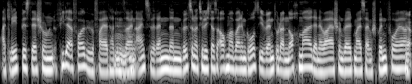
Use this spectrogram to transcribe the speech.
Athlet bist, der schon viele Erfolge gefeiert hat mhm. in seinen Einzelrennen, dann willst du natürlich das auch mal bei einem Großevent oder nochmal, denn er war ja schon Weltmeister im Sprint vorher. Ja.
